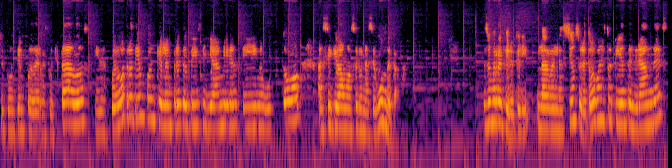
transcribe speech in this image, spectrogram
después un tiempo de resultados y después otro tiempo en que la empresa te dice, ya mira, sí, me gustó, así que vamos a hacer una segunda etapa. Eso me refiero, que la relación, sobre todo con estos clientes grandes,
